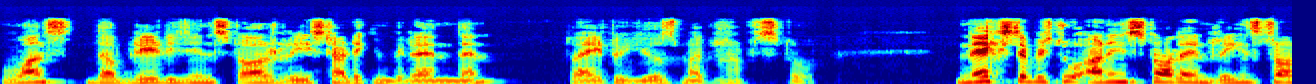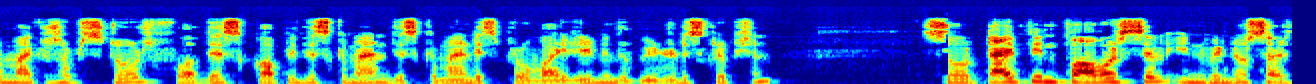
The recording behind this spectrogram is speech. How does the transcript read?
once the update is installed, restart your computer and then try to use Microsoft Store. Next step is to uninstall and reinstall Microsoft Store. For this, copy this command. This command is provided in the video description. So type in PowerShell in Windows search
